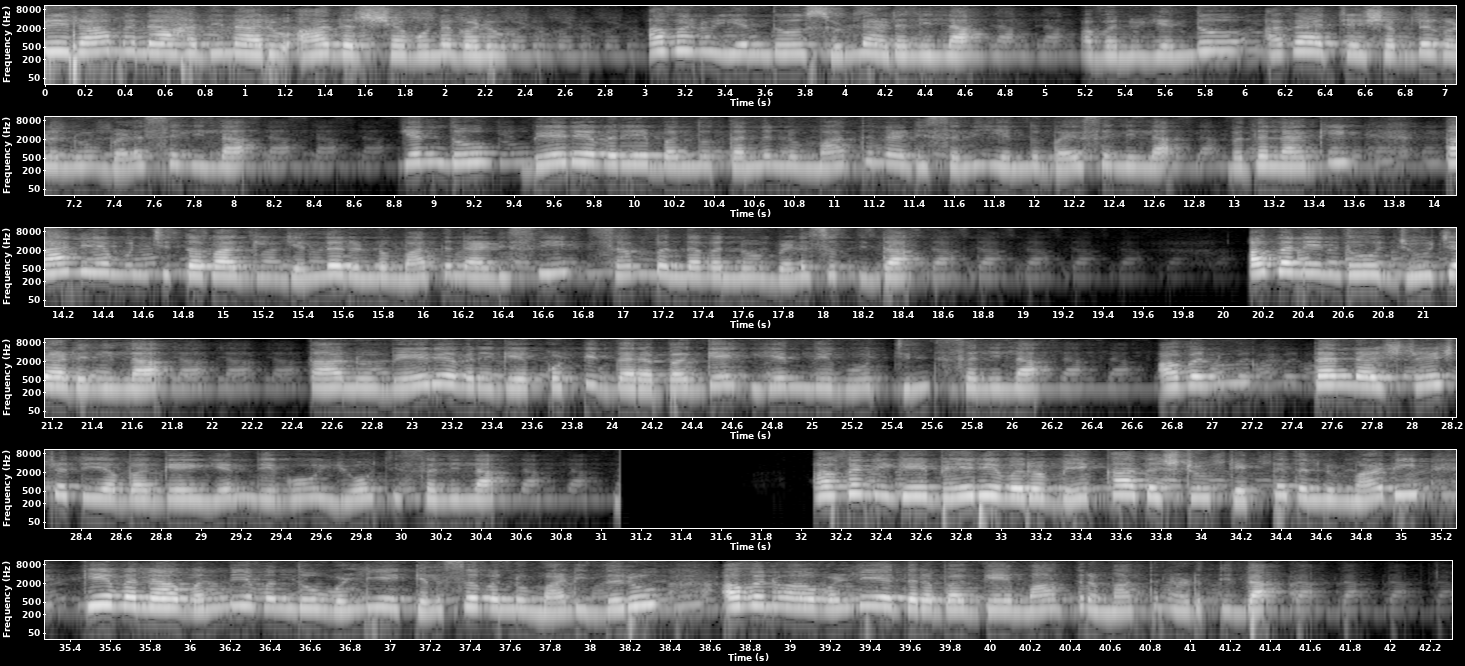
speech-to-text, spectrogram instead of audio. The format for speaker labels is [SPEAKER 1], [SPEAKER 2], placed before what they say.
[SPEAKER 1] ಶ್ರೀರಾಮನ ಹದಿನಾರು ಆದರ್ಶ ಗುಣಗಳು. ಅವನು ಎಂದು ಸುಳ್ಳಾಡಲಿಲ್ಲ. ಅವನು ಎಂದು ಅವ್ಯಾಜ್ಯ ಶಬ್ದಗಳನ್ನು ಬಳಸಲಿಲ್ಲ. ಎಂದು ಬೇರೆಯವರೇ ಬಂದು ತನ್ನನ್ನು ಮಾತನಾಡಿಸಲಿ ಎಂದು ಬಯಸಲಿಲ್ಲ. ಬದಲಾಗಿ ತಾನೇ ಮುಂಚಿತವಾಗಿ ಎಲ್ಲರನ್ನು ಮಾತನಾಡಿಸಿ ಸಂಬಂಧವನ್ನು ಬೆಳೆಸುತ್ತಿದ್ದ. ಅವನೆಂದು ಜೂಜಾಡಲಿಲ್ಲ. ತಾನು ಬೇರೆಯವರಿಗೆ ಕೊಟ್ಟಿದ್ದರ ಬಗ್ಗೆ ಎಂದಿಗೂ ಚಿಂತಿಸಲಿಲ್ಲ. ಅವನು ತನ್ನ ಶ್ರೇಷ್ಠತೆಯ ಬಗ್ಗೆ ಎಂದಿಗೂ ಯೋಚಿಸಲಿಲ್ಲ. ಅವನಿಗೆ ಬೇರೆಯವರು ಬೇಕಾದಷ್ಟು ಕೆಟ್ಟದನ್ನು ಮಾಡಿ, ಕೇವಲ ಒಂದೇ ಒಂದು ಒಳ್ಳೆಯ ಕೆಲಸವನ್ನು ಮಾಡಿದ್ದರೂ ಅವನು ಆ ಒಳ್ಳೆಯದರ ಬಗ್ಗೆ ಮಾತ್ರ ಮಾತನಾಡುತ್ತಿದ್ದ.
